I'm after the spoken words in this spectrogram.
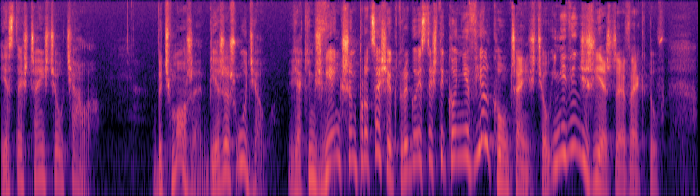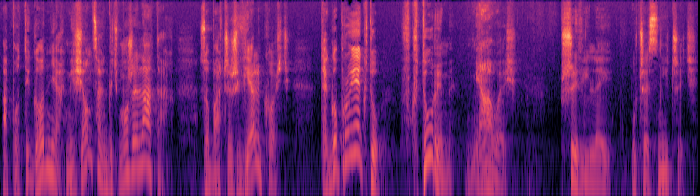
jesteś częścią ciała. Być może bierzesz udział w jakimś większym procesie, którego jesteś tylko niewielką częścią i nie widzisz jeszcze efektów. A po tygodniach, miesiącach, być może latach zobaczysz wielkość tego projektu, w którym miałeś przywilej uczestniczyć.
